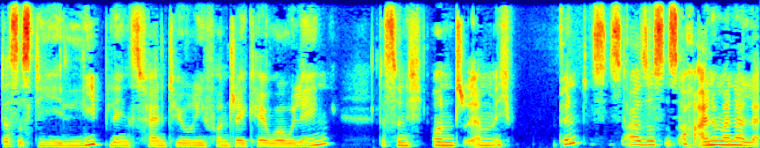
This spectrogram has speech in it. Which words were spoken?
das ist die Lieblingsfantheorie von J.K. Rowling. Das finde ich, und ähm, ich finde, es ist also, es ist auch eine meiner,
